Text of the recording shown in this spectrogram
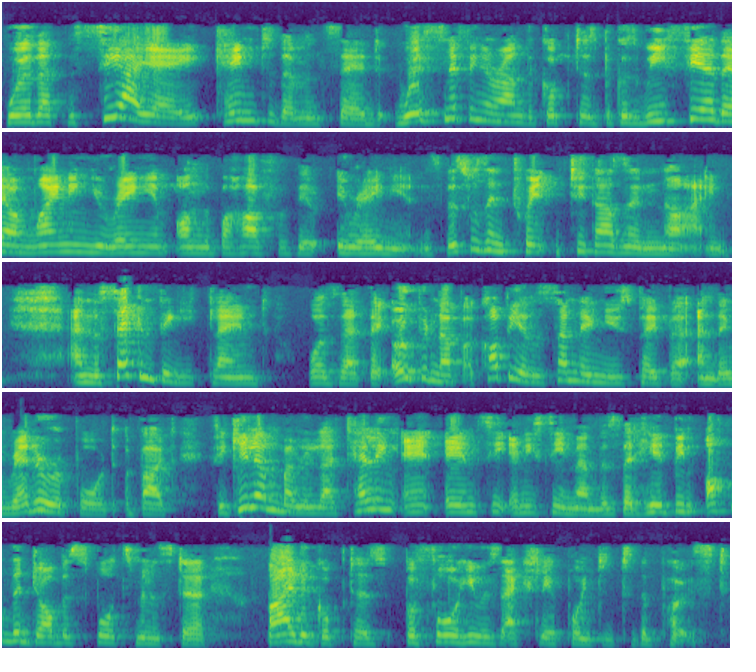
were that the CIA came to them and said, we're sniffing around the Guptas because we fear they are mining uranium on the behalf of the Iranians. This was in 20, 2009. And the second thing he claimed was that they opened up a copy of the Sunday newspaper and they read a report about Fikile Mbalula telling ANC NEC members that he had been offered the job as sports minister by the Guptas before he was actually appointed to the post.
